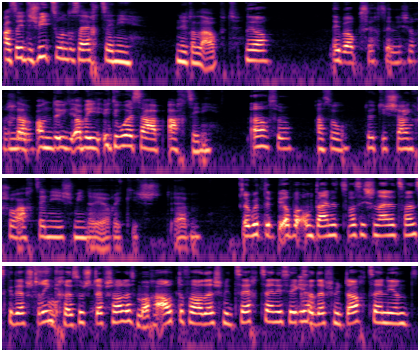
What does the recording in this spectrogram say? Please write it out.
Also in der Schweiz unter 16 nicht erlaubt. Ja, eben ab 16 ist ja Und, schon. und, aber in den USA ab 18. Ach so. Also dort ist eigentlich schon 18 ist minderjährig. Ist, ähm, Ja gut, aber und eine, was ist denn 21? Du darfst trinken, sonst darfst du alles machen. Autofahren darfst du mit 16, Sechser Ja. darfst du mit 18 und...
